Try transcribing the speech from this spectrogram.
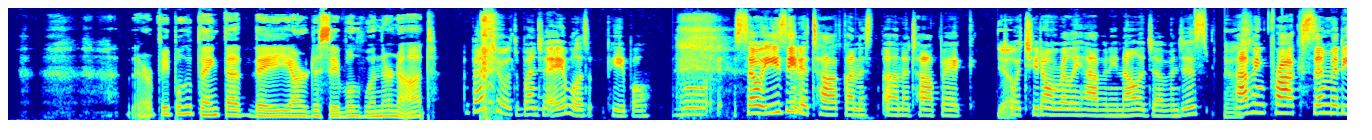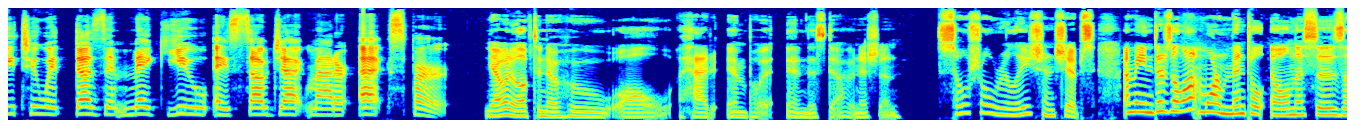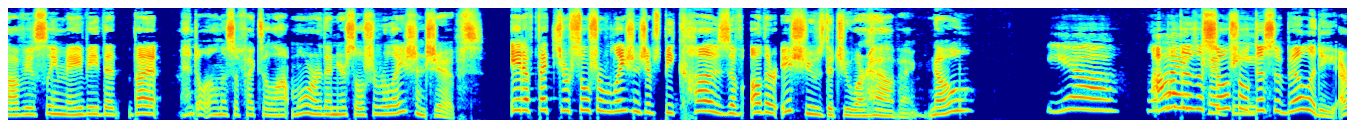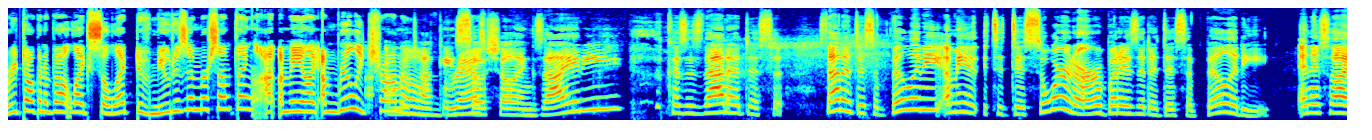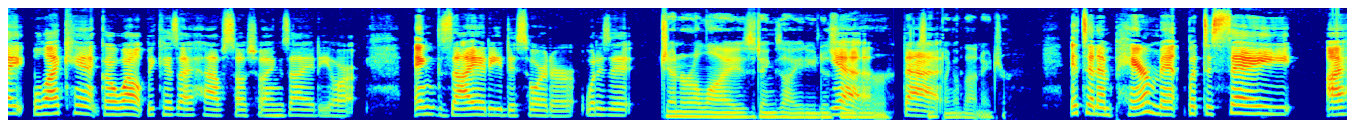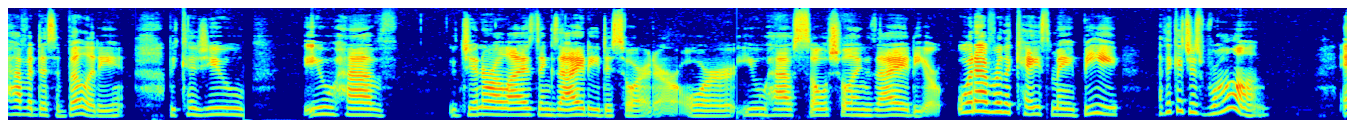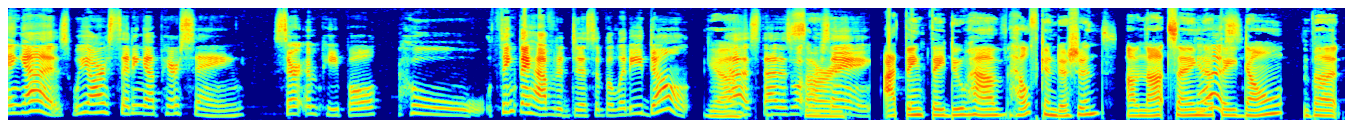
There are people who think that they are disabled when they're not. I bet you it's a bunch of ableist people who so easy to talk on a on a topic Yeah. which you don't really have any knowledge of and just Yes. having proximity to it doesn't make you a subject matter expert. Yeah, I would love to know who all had input in this definition. Social relationships. I mean, there's a lot more mental illnesses, obviously, maybe that, but mental illness affects a lot more than your social relationships. It affects your social relationships because of other issues that you are having. No? Yeah. Like, what I is a social be- disability? Are we talking about like selective mutism or something? I, I mean, like, I'm really trying Are we to talking grasp. social anxiety? Because is that a dis- is that a disability? I mean, it's a disorder, but is it a disability? And it's like, well, I can't go out because I have social anxiety or anxiety disorder. What is it? Generalized anxiety disorder. Yeah, that. Something of that nature. It's an impairment, but to say I have a disability because you you have generalized anxiety disorder or you have social anxiety or whatever the case may be, I think it's just wrong. And yes, we are sitting up here saying certain people who think they have a disability don't. Yeah. yes, that is what we're Sorry. saying. I think they do have health conditions. I'm not saying that they don't, but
